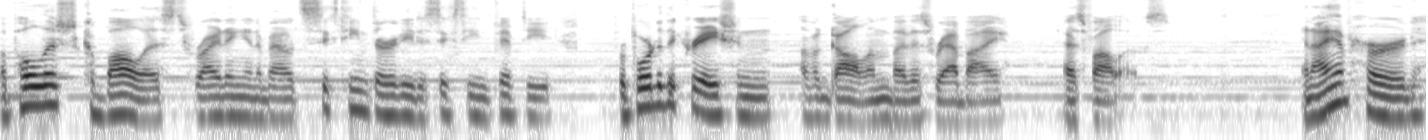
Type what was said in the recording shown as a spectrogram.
A Polish Kabbalist writing in about 1630 to 1650 reported the creation of a golem by this rabbi as follows. And I have heard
